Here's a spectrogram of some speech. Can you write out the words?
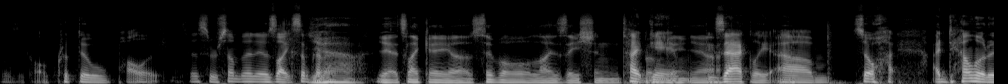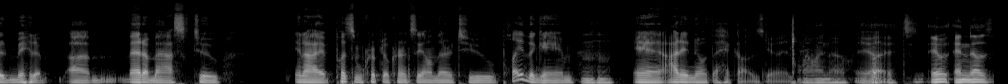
what was it called Cryptopolitis or something? It was like some kind of yeah yeah it's like a uh, civilization type of game. yeah Exactly. Um, so I, I downloaded Meta um, MetaMask to, and I put some cryptocurrency on there to play the game, hmm and I didn't know what the heck I was doing. oh i know yeah But- it's it, and those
